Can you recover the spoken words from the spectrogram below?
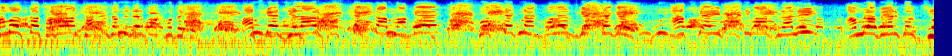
সমস্ত সাধারণ ছাত্রছাত্রীদের পক্ষ থেকে। আজকে জেলার প্রত্যেকটা ব্লকে প্রত্যেকটা কলেজ গেট থেকে আজকে এই প্রতিবাদ র্যালি আমরা বের করছি।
